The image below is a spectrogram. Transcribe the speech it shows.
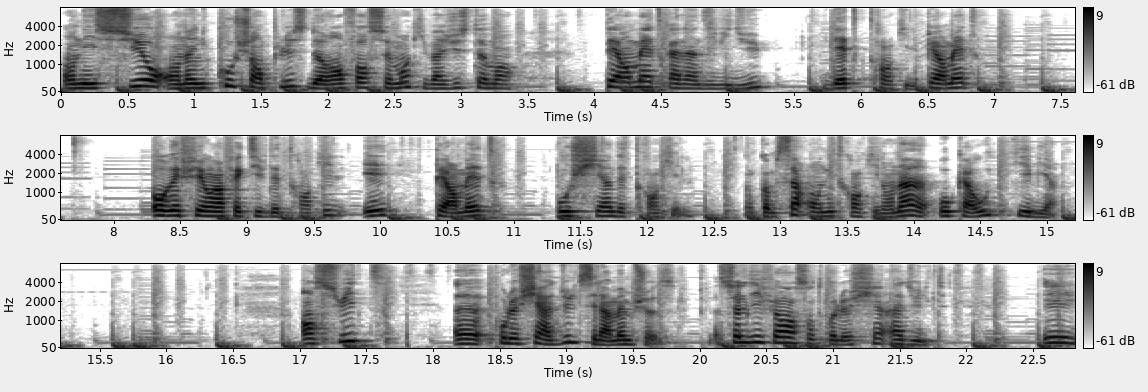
on est sûr, on a une couche en plus de renforcement qui va justement permettre à l'individu d'être tranquille, permettre au référent affectif d'être tranquille et permettre au chien d'être tranquille. Donc comme ça, on est tranquille. On a un au cas où qui est bien. Ensuite, euh, pour le chien adulte, c'est la même chose. La seule différence entre le chien adulte et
